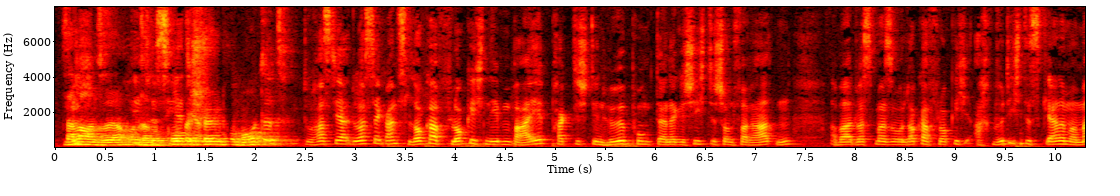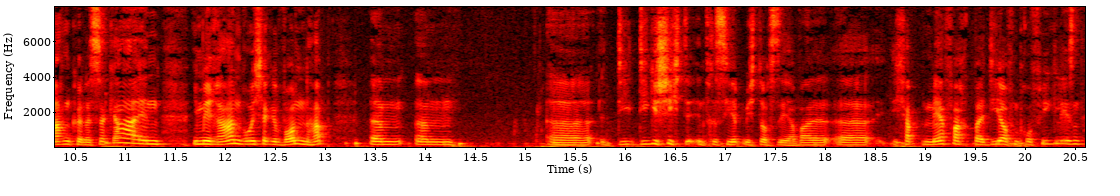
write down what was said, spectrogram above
Jetzt haben wir unsere, unsere Gruppe ja, schön promotet. Du hast, ja, du hast ja ganz locker flockig nebenbei praktisch den Höhepunkt deiner Geschichte schon verraten. Aber du hast mal so locker flockig, ach, würde ich das gerne mal machen können. Das ist ja gar in, im Iran, wo ich ja gewonnen habe. Ähm, ähm, äh, die, die Geschichte interessiert mich doch sehr, weil äh, ich habe mehrfach bei dir auf dem Profil gelesen,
